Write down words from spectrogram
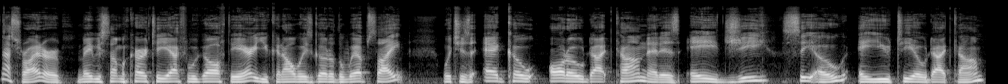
That's right. Or maybe something occurred to you after we go off the air. You can always go to the website, which is agcoauto.com. That is A G C O A U T O.com.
